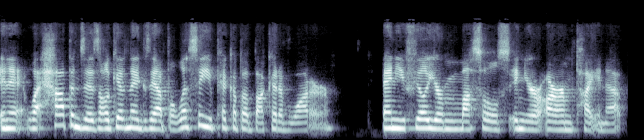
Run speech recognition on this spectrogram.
And it, what happens is, I'll give an example. Let's say you pick up a bucket of water and you feel your muscles in your arm tighten up.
